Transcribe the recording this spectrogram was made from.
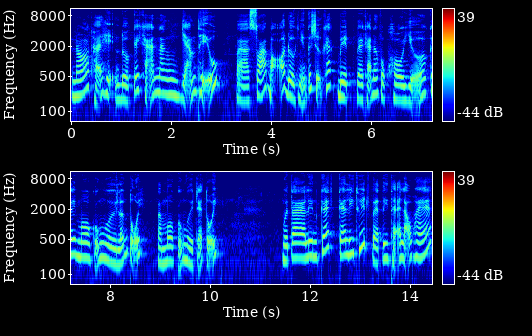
nó thể hiện được cái khả năng giảm thiểu và xóa bỏ được những cái sự khác biệt về khả năng phục hồi giữa cái mô của người lớn tuổi và mô của người trẻ tuổi. Người ta liên kết cái lý thuyết về ti thể lão hóa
